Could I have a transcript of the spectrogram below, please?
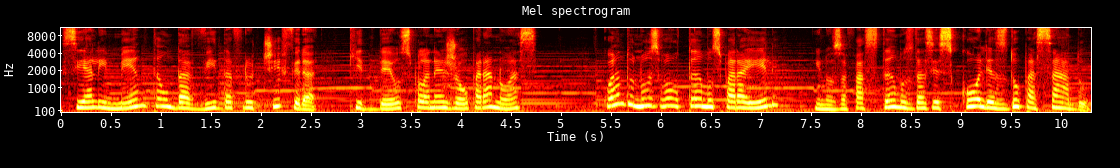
se alimentam da vida frutífera que Deus planejou para nós. Quando nos voltamos para Ele e nos afastamos das escolhas do passado,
